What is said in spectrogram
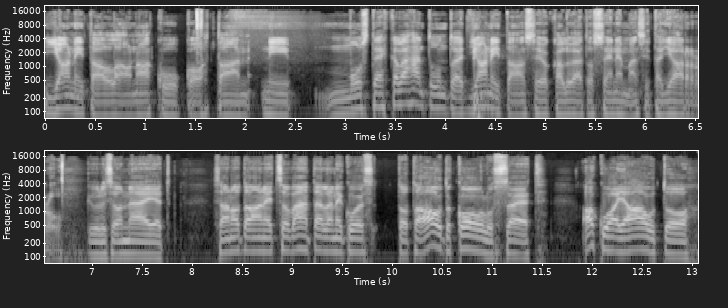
Janitalla on Aku kohtaan, niin musta ehkä vähän tuntuu, että Janita on se, joka lyö tuossa enemmän sitä jarrua. Kyllä se on näin, että sanotaan, että se on vähän tällainen kuin olisi tota, autokoulussa, että Aku ajaa autoa,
